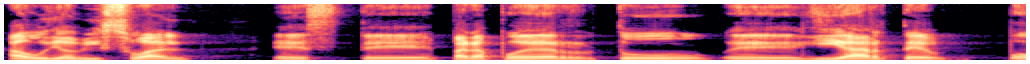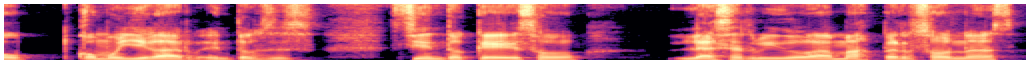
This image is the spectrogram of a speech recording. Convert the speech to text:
audiovisual este, para poder tú eh, guiarte o cómo llegar. Entonces, siento que eso le ha servido a más personas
